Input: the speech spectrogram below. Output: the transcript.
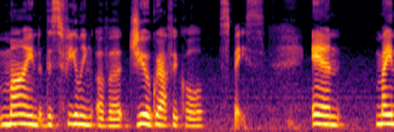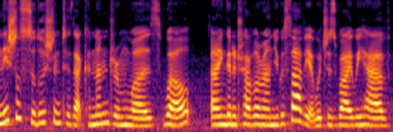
mind this feeling of a geographical space. And my initial solution to that conundrum was well, I'm going to travel around Yugoslavia, which is why we have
